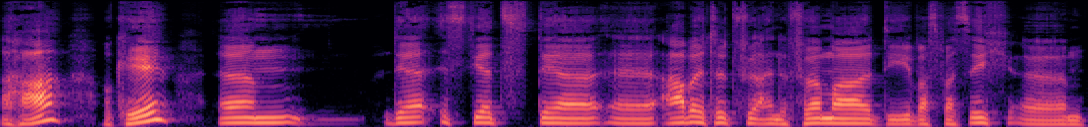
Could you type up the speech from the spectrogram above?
aha, okay, ähm, der ist jetzt, der äh, arbeitet für eine Firma, die, was weiß ich, ähm,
